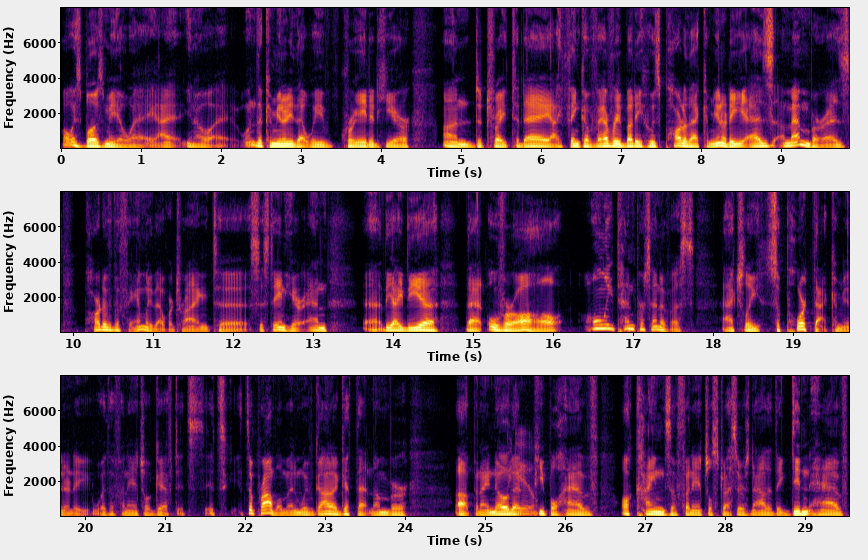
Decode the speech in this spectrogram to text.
always blows me away. I, you know, I, the community that we've created here on Detroit Today, I think of everybody who's part of that community as a member, as part of the family that we're trying to sustain here. And uh, the idea that overall, only 10% of us actually support that community with a financial gift. It's it's it's a problem and we've got to get that number up. And I know we that do. people have all kinds of financial stressors now that they didn't have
